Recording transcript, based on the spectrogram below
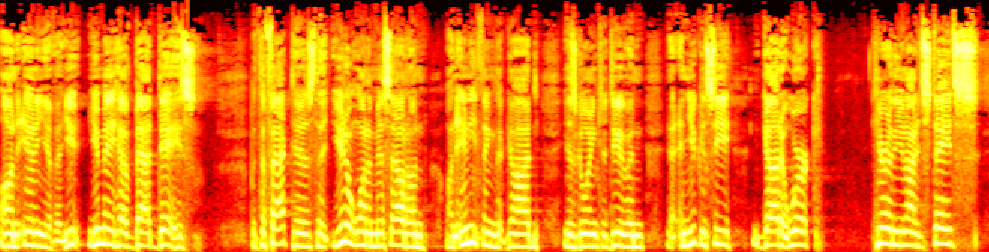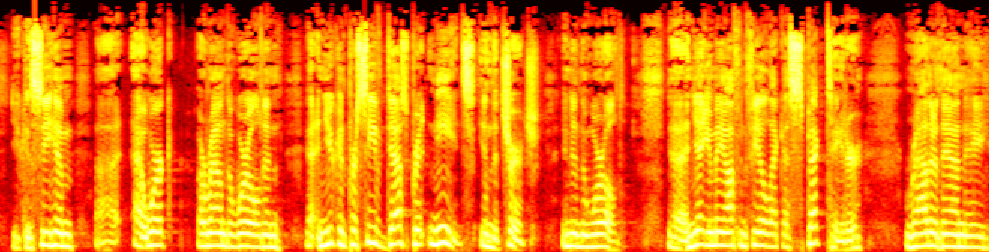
on any of it. You, you may have bad days, but the fact is that you don't want to miss out on, on anything that God is going to do. And, and you can see God at work here in the United States. You can see him uh, at work around the world and, and you can perceive desperate needs in the church and in the world. Uh, and yet you may often feel like a spectator rather than a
